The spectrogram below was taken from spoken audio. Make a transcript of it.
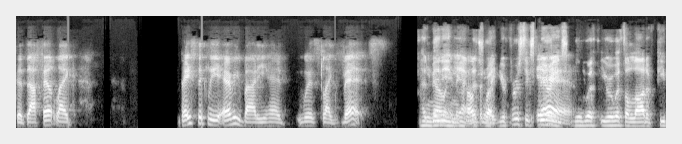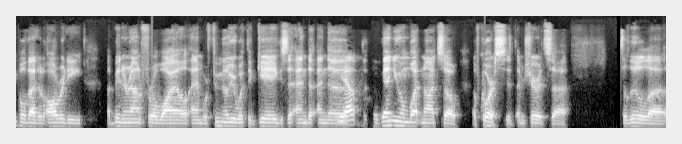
because I felt like basically everybody had was like vets had you been know, in, in yeah, that's right. Your first experience, yeah. you were with you were with a lot of people that had already uh, been around for a while and were familiar with the gigs and the, and the, yep. the venue and whatnot. So of course, it, I'm sure it's uh it's a little uh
